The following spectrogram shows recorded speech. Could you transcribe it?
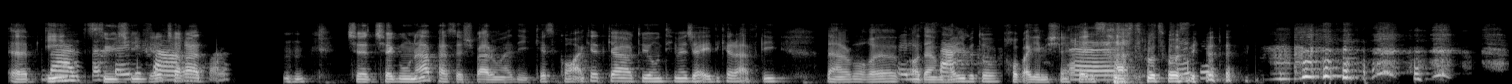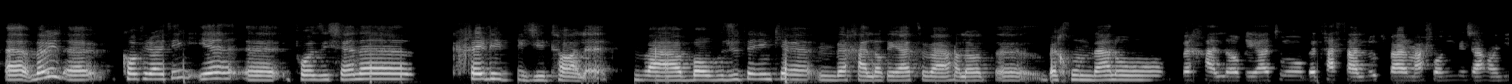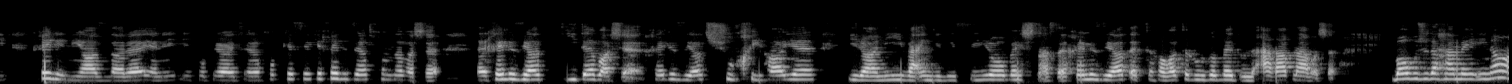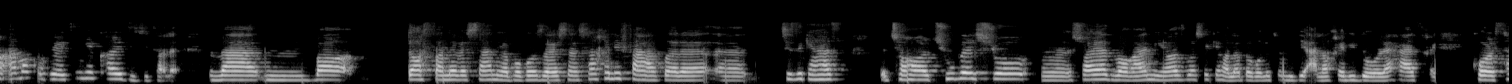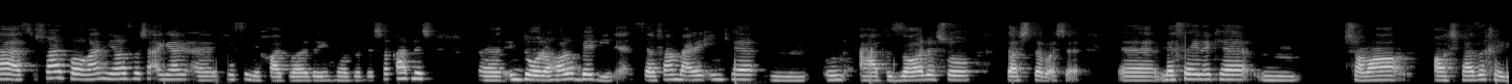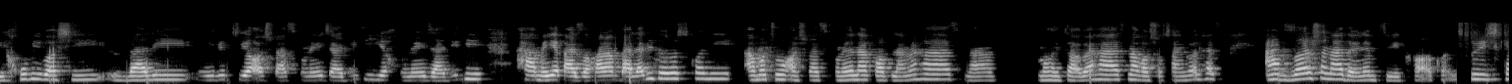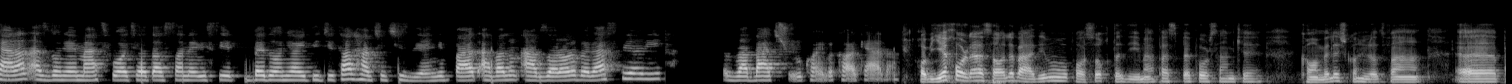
این بله، switching چقدر چه چگونه از پسش بر اومدی؟ کسی کمکت کرد توی اون تیم جدیدی که رفتی؟ در واقع آدمهایی به تو خب اگه میشه خیلی سخت رو توضیح بده. ببین copywriting یه position خیلی دیجیتاله و با وجود اینکه به خلاقیت و حالا به خوندن و به خلاقیت و به تسلط بر مفاهیم جهانی خیلی نیاز داره. یعنی این copywriter خوب کسی که خیلی زیاد خونده باشه خیلی زیاد دیده باشه خیلی زیاد شوخی های ایرانی و انگلیسی رو بشناسه خیلی زیاد اتفاقات روز رو بدونه عقب نباشه. با وجود همه اینا اما کپی یک کار دیجیتاله و با داستان نوشتن یا با گزارش نوشتن خیلی فرق داره. چیزی که هست چهارچوبش رو شاید واقعا نیاز باشه که حالا به قول تو میگی الان خیلی دوره هست خیلی کورس هست. شاید واقعا نیاز باشه اگر کسی می‌خواد وارد این حوزه بشه قبلش این دوره ها رو ببینه. صرفا برای اینکه اون ابزارش رو داشته باشه. مثل اینه که شما آشپز خیلی خوبی باشی ولی میری توی آشپزخونه جدیدی یه خونه جدیدی همه غذاها هم بلدی درست کنی. اما تو آشپزخونه نه قابلمه هست نه ماهیتابه هست نه قاشق چنگال هست. ابزارش رو نداری نمی‌تونی کار کنی. سویش کردن از دنیای مطبوعات یا داستان نویسی به دنیای دیجیتال همچین چیزی یعنی باید اول اون ابزارا رو به دست بیاری. و بعد شروع کنی به کار کردن. خب یه خورده از سوال بعدیمو پاسخ دادی. من پس بپرسم که کاملش کنی لطفا.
